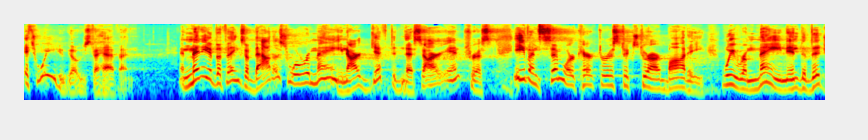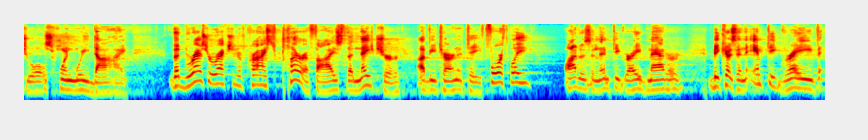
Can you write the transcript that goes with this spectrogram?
it's we who goes to heaven. And many of the things about us will remain our giftedness, our interests, even similar characteristics to our body. We remain individuals when we die. The resurrection of Christ clarifies the nature of eternity. Fourthly, why does an empty grave matter? Because an empty grave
